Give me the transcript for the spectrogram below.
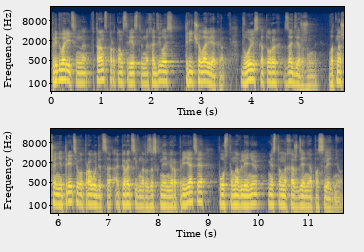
Предварительно в транспортном средстве находилось три человека, двое из которых задержаны. В отношении третьего проводятся оперативно-розыскные мероприятия по установлению местонахождения последнего.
